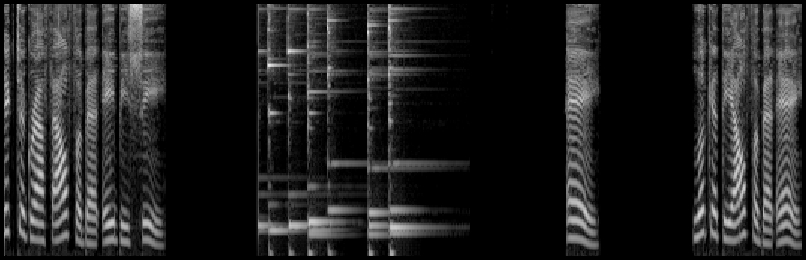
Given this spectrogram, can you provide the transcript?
Pictograph alphabet ABC. A. Look at the alphabet A.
